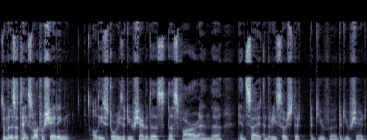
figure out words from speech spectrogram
so, Melissa, thanks a lot for sharing all these stories that you've shared with us thus far and the insight and the research that, that you've uh, that you've shared.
